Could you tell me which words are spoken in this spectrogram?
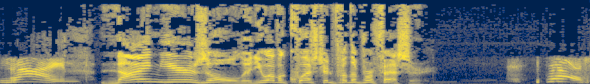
Nine. Nine years old, and you have a question for the professor. Yes.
